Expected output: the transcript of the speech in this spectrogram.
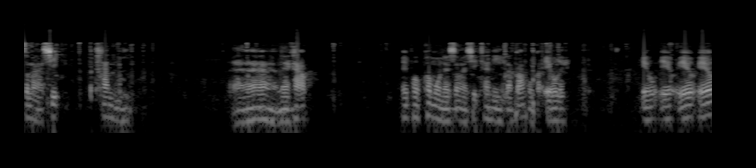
สมาชิกท่านนี้นะครับไม่พบข้อมูลในสมาชิกท่านนี้แล้วก็ผมก็เอลเลยเอลเอลเอลเอล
